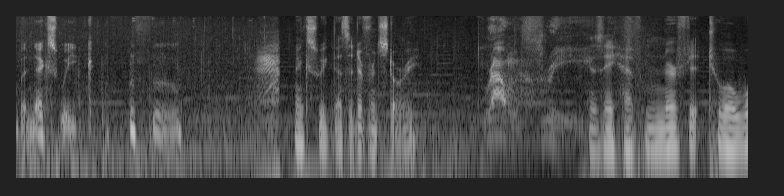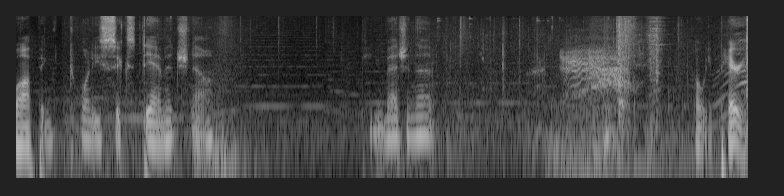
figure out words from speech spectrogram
But next week... next week, that's a different story. Round three. Because they have nerfed it to a whopping 26 damage now. Can you imagine that? Oh, he parried.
